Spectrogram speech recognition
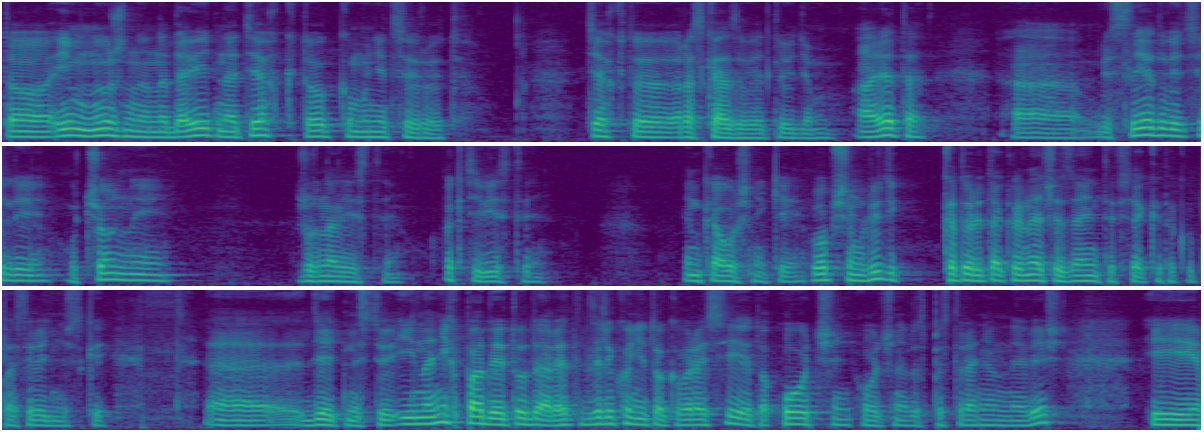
то им нужно надавить на тех, кто коммуницирует, тех, кто рассказывает людям. А это а, исследователи, ученые, журналисты, активисты, НКОшники. В общем, люди, которые так или иначе заняты всякой такой посреднической деятельностью, и на них падает удар. Это далеко не только в России, это очень-очень распространенная вещь. И,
